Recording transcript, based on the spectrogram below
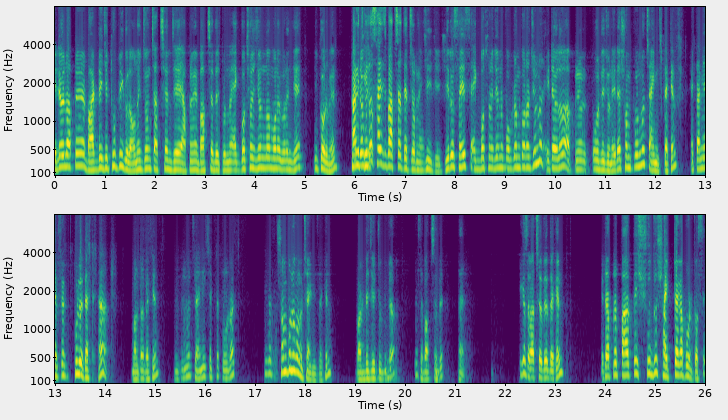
এটা হলো আপনার বার্থডে যে টুপি গুলো অনেকজন চাচ্ছেন যে আপনার বাচ্চাদের জন্য এক বছরের জন্য মনে করেন যে কি করবেন। মানে জিরো সাইজ বাচ্চাদের জন্য। জি জি জিরো সাইজ এক বছরের জন্য প্রোগ্রাম করার জন্য এটা হলো আপনার ওদের জন্য। এটা সম্পূর্ণ চাইনিজ দেখেন। এটা আমি আপনাকে খুলে দেখাই হ্যাঁ? মালটা দেখেন চাইনিজ একটা প্রোডাক্ট ঠিক আছে? সম্পূর্ণ কোনো চাইনিজ দেখেন। বার্থডে যে টুপিটা ঠিক আছে বাচ্চাদের হ্যাঁ। ঠিক আছে বাচ্চাদের দেখেন। এটা আপনার পার পিস শুধু ষাট টাকা পড়তেছে,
